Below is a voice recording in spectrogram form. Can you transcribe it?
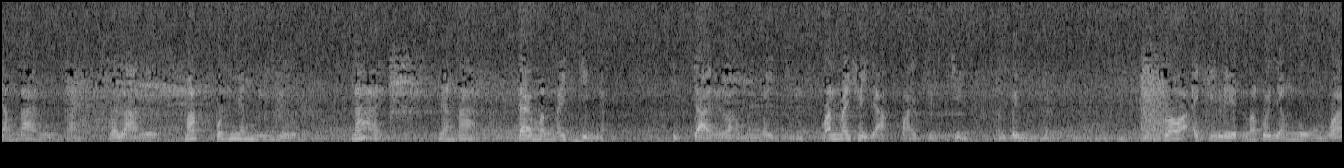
ยังได้เหมือนกัน เวลานี้มรรคผลยังมีอยู่ได้ยังได้ แต่มันไม่จริงอะจิตใจเรามันไม่จริง มันไม่ใช่อยากไปจริงๆ มันเป็นอย่างนั้นเพราะไอ้กิเลสมันก็ยังหน่วงไว้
